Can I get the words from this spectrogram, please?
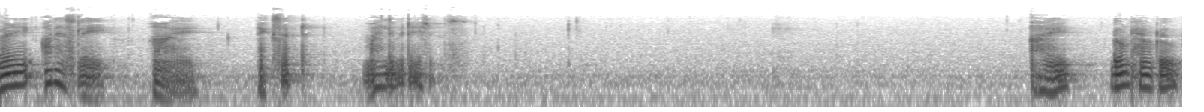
very honestly, I accept my limitations. I don't have to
